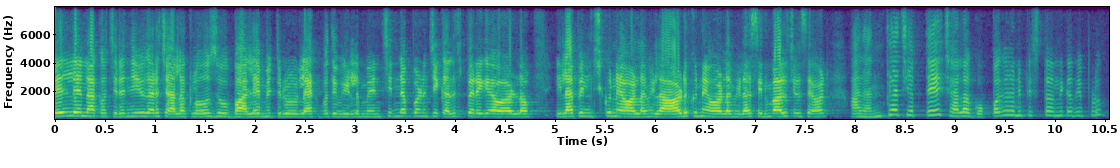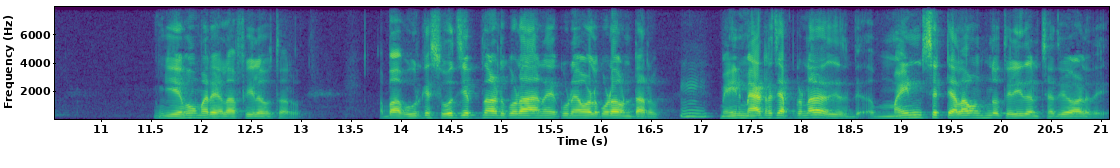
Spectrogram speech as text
లేదు లేదు నాకు చిరంజీవి గారు చాలా క్లోజ్ బాల్యమిత్రుడు లేకపోతే వీళ్ళు మేము చిన్నప్పటి నుంచి కలిసి పెరిగేవాళ్ళం ఇలా పిలుచుకునే వాళ్ళం ఇలా ఆడుకునే వాళ్ళం ఇలా సినిమాలు చూసేవాళ్ళం అదంతా చెప్తే చాలా గొప్పగా అనిపిస్తోంది కదా ఇప్పుడు. ఏమో మరి ఎలా ఫీల్ అవుతారు అబ్బా ఊరికే సోది చెప్తున్నాడు కూడా అనుకునే వాళ్ళు కూడా ఉంటారు. మెయిన్ మ్యాటర్ చెప్పకుండా మైండ్ సెట్ ఎలా ఉంటుందో తెలియదు చదివే వాళ్ళది.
